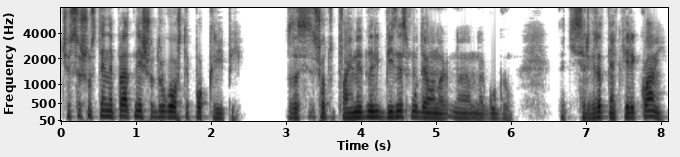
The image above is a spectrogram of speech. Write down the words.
че всъщност те не правят нещо друго още по-крипи. За да, защото това им е нали, бизнес модела на, на, на Google. Да ти сервират някакви реклами.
